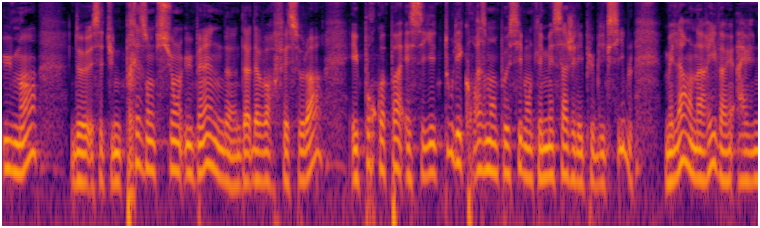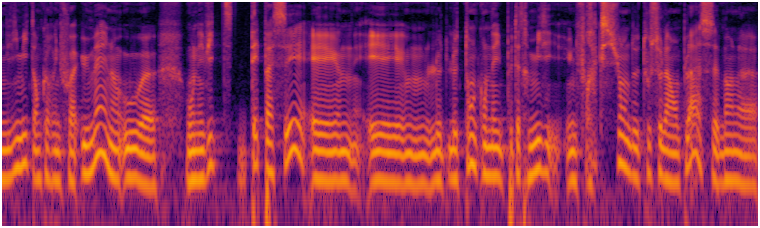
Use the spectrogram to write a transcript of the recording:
humain, c'est une présomption humaine d'avoir fait cela, et pourquoi pas essayer tous les croisements possibles entre les messages et les publics cibles, mais là on arrive à, une limite encore une fois humaine où, euh, on est vite dépassé, et, le, temps qu'on ait peut-être mis une fraction de tout cela en place, eh ben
